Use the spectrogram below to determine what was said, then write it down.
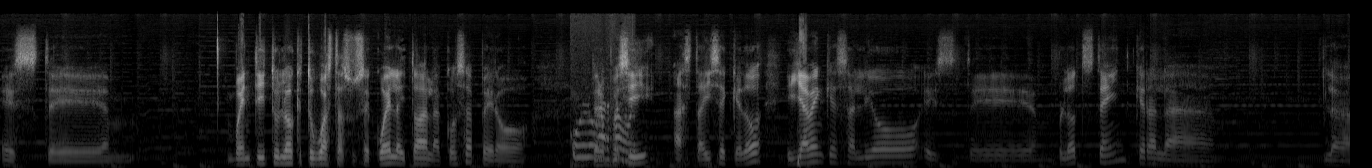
Este. Buen título que tuvo hasta su secuela y toda la cosa, pero. Un lugar Pero pues favorito. sí, hasta ahí se quedó. Y ya ven que salió este Bloodstained, que era la. la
